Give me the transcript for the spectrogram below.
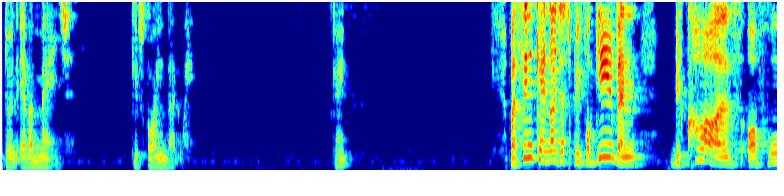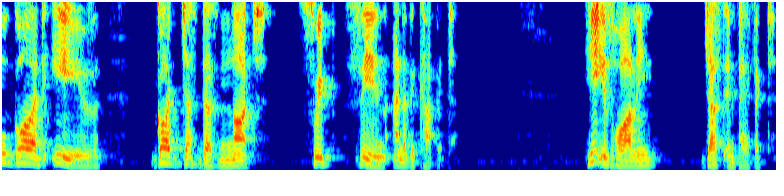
don't ever merge. Keeps going that way. Okay? But sin cannot just be forgiven because of who God is. God just does not sweep sin under the carpet. He is holy, just and perfect.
